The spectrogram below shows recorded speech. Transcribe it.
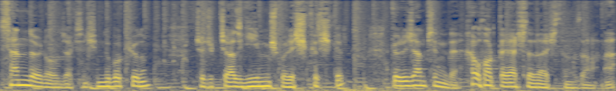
Sen de öyle olacaksın. Şimdi bakıyorum. Çocukcağız giyinmiş böyle şıkır şıkır. Göreceğim seni de. Orta yaşları açtığın zaman.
